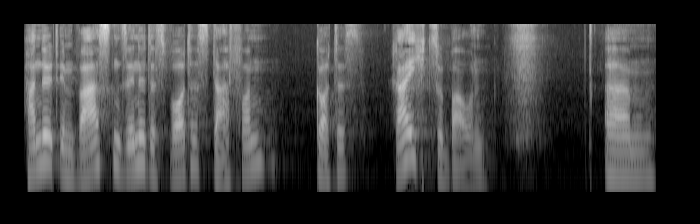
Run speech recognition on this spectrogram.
handelt im wahrsten Sinne des Wortes davon, Gottes Reich zu bauen. Ähm,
